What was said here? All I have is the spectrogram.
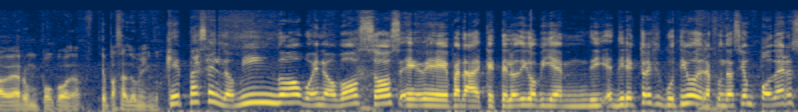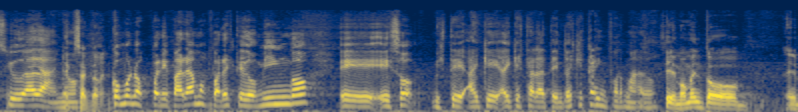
a ver un poco qué pasa el domingo. ¿Qué pasa el domingo? Bueno, vos sos, eh, eh, para que te lo digo bien, director ejecutivo de la Fundación Poder Ciudadano. Exactamente. ¿Cómo nos preparamos para este domingo? Eh, eso, viste, hay que, hay que estar atento, hay que estar informado. Sí, el momento eh,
